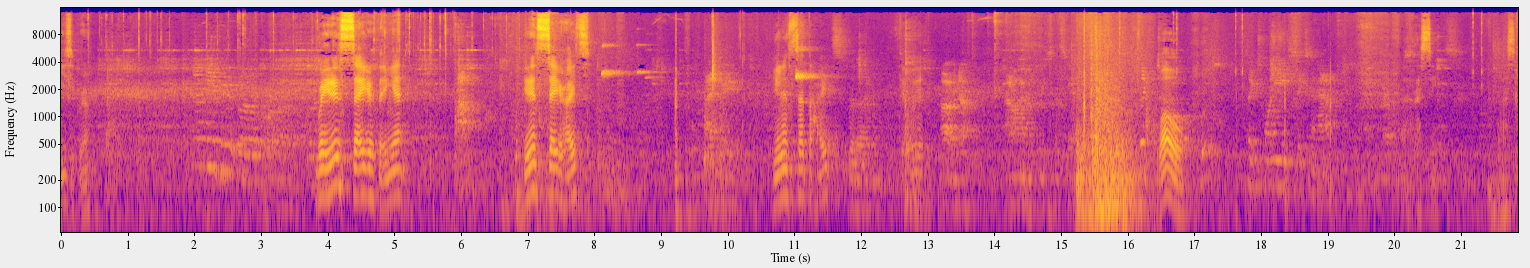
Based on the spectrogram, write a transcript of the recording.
Easy, bro. Wait, you didn't say your thing yet? You didn't say your heights? I didn't hear you. Didn't set the heights for the table yet? Oh, no. I don't have a presets yet. It's like, Whoa. it's like 26 and a half. I see. I see.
